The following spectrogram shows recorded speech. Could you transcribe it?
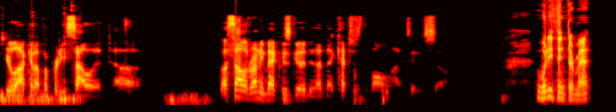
you're locking up a pretty solid, uh, a solid running back who's good that, that catches the ball a lot too. So, What do you think there, Matt?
